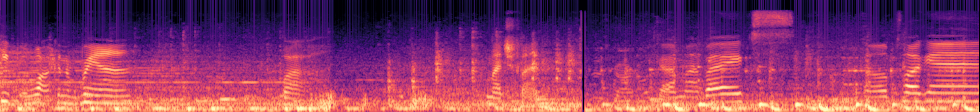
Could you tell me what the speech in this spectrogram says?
people walking around. Wow. Much fun. Got my bikes. I'll plug in.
